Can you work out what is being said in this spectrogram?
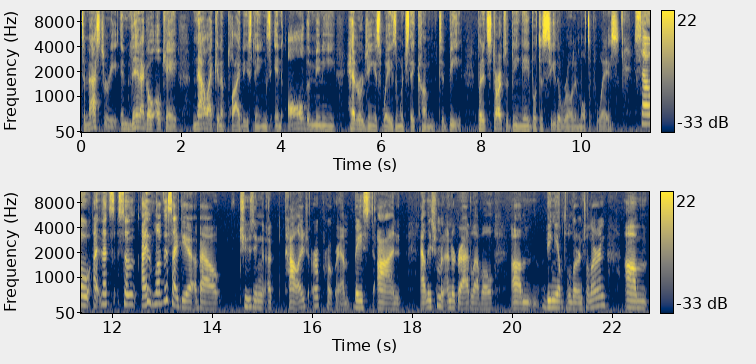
to mastery. And then I go, okay, now I can apply these things in all the many heterogeneous ways in which they come to be. But it starts with being able to see the world in multiple ways. So that's so I love this idea about choosing a college or a program based on at least from an undergrad level um, being able to learn to learn. Um,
